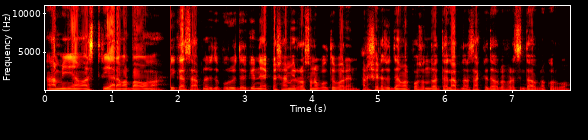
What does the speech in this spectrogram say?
আমি, আমার স্ত্রী আর আমার বাবা মা। ঠিক আছে, আপনি যদি পুরুষদেরকে নিয়ে একটা স্বামীর রচনা বলতে পারেন, আর সেটা যদি আমার পছন্দ হয়, তাহলে আপনার চাকরি দেওয়ার ব্যাপারে চিন্তা ভাবনা করব।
